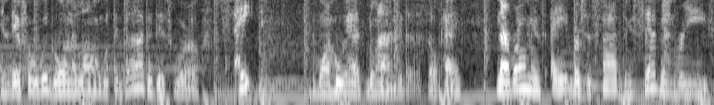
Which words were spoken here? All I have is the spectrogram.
and therefore we're going along with the God of this world, Satan, the one who has blinded us, okay? Now, Romans 8, verses 5 through 7 reads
